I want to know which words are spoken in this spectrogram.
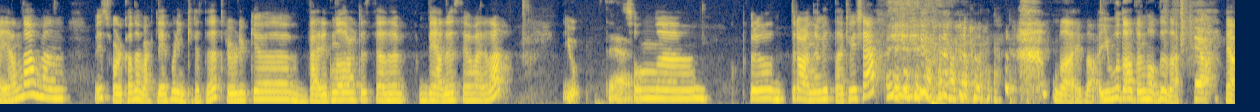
igjen, da, men hvis folk hadde vært litt flinkere til det, tror du ikke verden hadde vært et sted, bedre sted å være da? Jo, det Sånn eh, for å dra inn en liten klisjé. Nei da. Jo da, den hadde det. Ja. Ja.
